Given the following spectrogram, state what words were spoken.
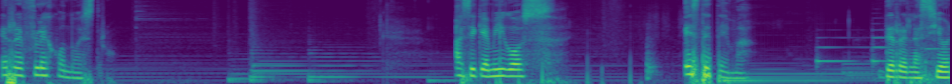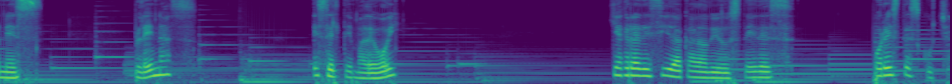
el reflejo nuestro. Así que amigos, este tema de relaciones plenas es el tema de hoy. Y agradecida a cada uno de ustedes por esta escucha,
